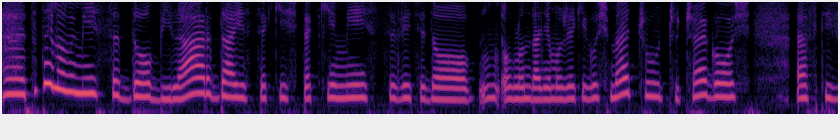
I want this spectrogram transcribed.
E, Tutaj mamy miejsce do bilarda, jest jakieś takie miejsce, wiecie, do mm, oglądania może jakiegoś meczu czy czegoś e, w TV,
